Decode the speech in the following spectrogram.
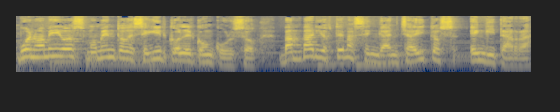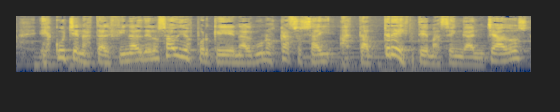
Bueno amigos, momento de seguir con el concurso. Van varios temas enganchaditos en guitarra. Escuchen hasta el final de los audios porque en algunos casos hay hasta tres temas enganchados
